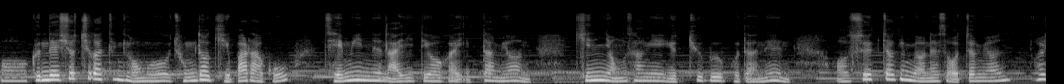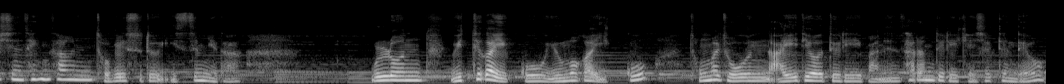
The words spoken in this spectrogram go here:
어, 근데 쇼츠 같은 경우 좀 더 기발하고 재미있는 아이디어가 있다면 긴 영상의 유튜브보다는 어, 수익적인 면에서 어쩌면 훨씬 생산적일 수도 있습니다. 물론 위트가 있고 유머가 있고 정말 좋은 아이디어들이 많은 사람들이 계실 텐데요.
